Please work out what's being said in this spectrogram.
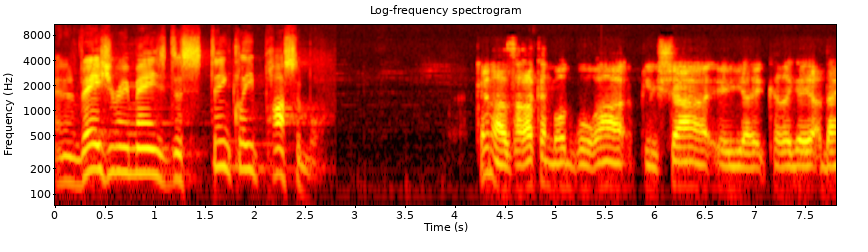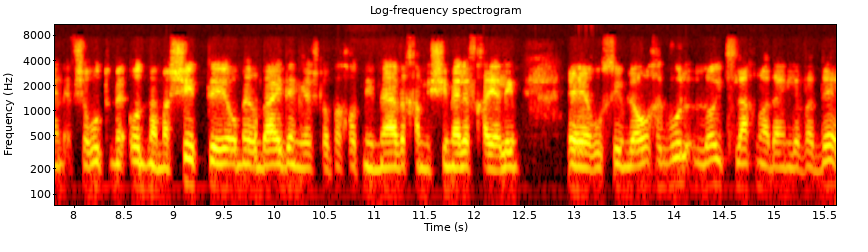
An invasion remains distinctly possible. כן, האזהרה כאן מאוד ברורה, פלישה היא כרגע עדיין אפשרות מאוד ממשית, אומר ביידן, יש לו פחות מ-150 אלף חיילים רוסים לאורך הגבול, לא הצלחנו עדיין לוודא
